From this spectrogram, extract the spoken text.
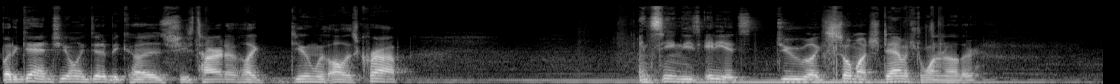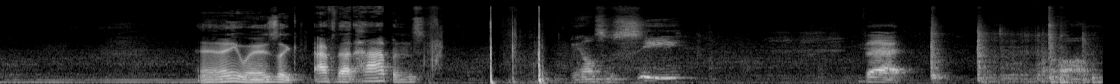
But again, she only did it because she's tired of like dealing with all this crap and seeing these idiots do like so much damage to one another. And anyways, like after that happens, we also see that um,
